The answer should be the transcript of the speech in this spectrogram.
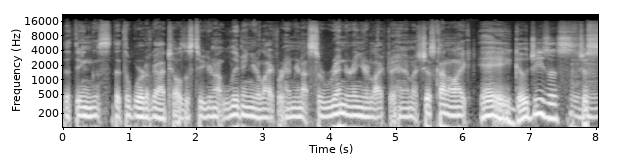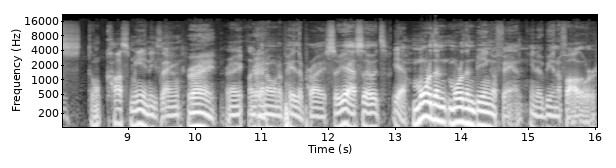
the things that the word of God tells us to. You're not living your life for him. You're not surrendering your life to him. It's just kind of like, hey, go Jesus. Mm-hmm. Just don't cost me anything. Right. Right. Like Right. I don't want to pay the price. So yeah, so it's yeah, more than more than being a fan, you know, being a follower.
